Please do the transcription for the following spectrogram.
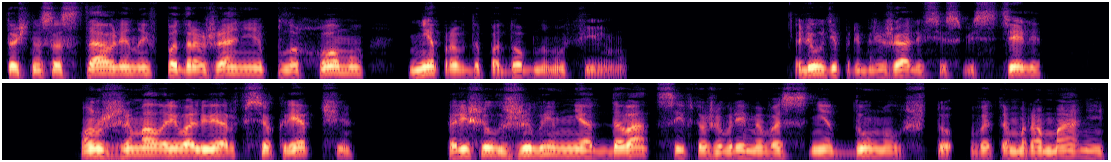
точно составленной в подражание плохому, неправдоподобному фильму. Люди приближались и свистели. Он сжимал револьвер все крепче, решил живым не отдаваться и в то же время во сне думал, что в этом романе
